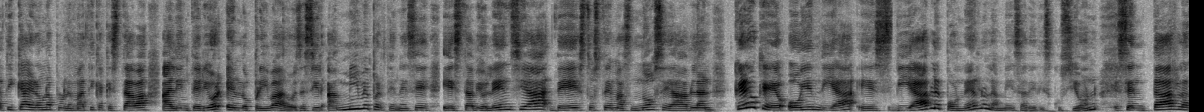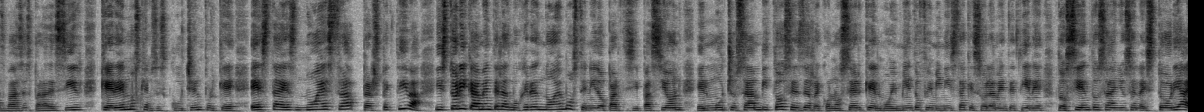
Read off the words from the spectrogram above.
problemática era una problemática que estaba al interior en lo privado. Es decir, a mí me pertenece esta violencia, de estos temas no se hablan. Creo que hoy en día es viable ponerlo en la mesa de discusión, sentar las bases para decir queremos que nos escuchen porque esta es nuestra perspectiva. Históricamente las mujeres no hemos tenido participación en muchos ámbitos, es de reconocer que el movimiento feminista que solamente tiene 200 años en la historia ha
